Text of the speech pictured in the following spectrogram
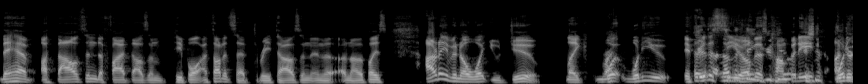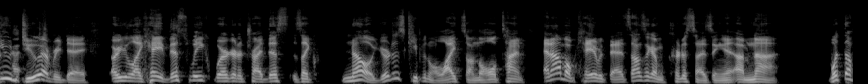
They have a thousand to five thousand people. I thought it said three thousand in a, another place. I don't even know what you do. Like Right. what? What do you? If you're the CEO of this do company, what do you do every day? Are you like, hey, this week we're gonna try this? It's like, no, you're just keeping the lights on the whole time, and I'm okay with that. It sounds like I'm criticizing it. I'm not. What the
